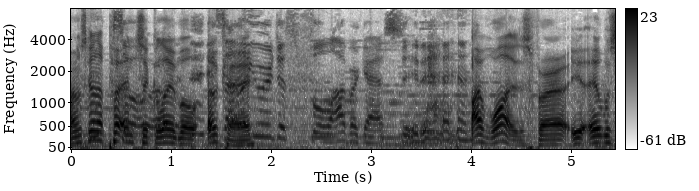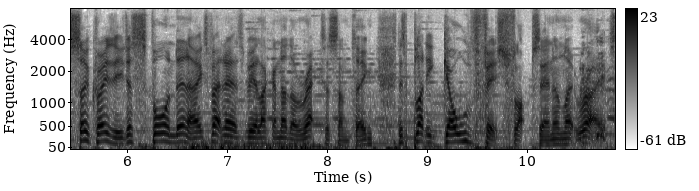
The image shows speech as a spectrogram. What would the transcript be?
I'm just gonna put So, into global. Okay. you were just flabbergasted. I was, bro. It it was so crazy. He just spawned in. I expected it to be like another Rex or something. This bloody goldfish flops in. I'm like, right.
